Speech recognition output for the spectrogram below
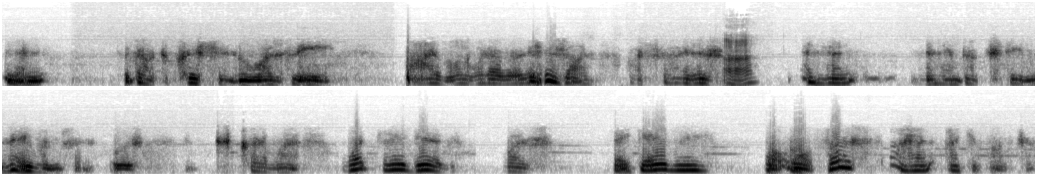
who then to Dr. Christian, who was the Bible whatever it is on arthritis, Uh huh. and then and then Dr. Stephen Abramson, who was incredible. What they did was they gave me well, well first I had acupuncture,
